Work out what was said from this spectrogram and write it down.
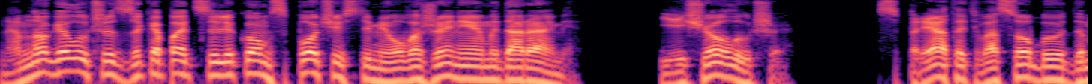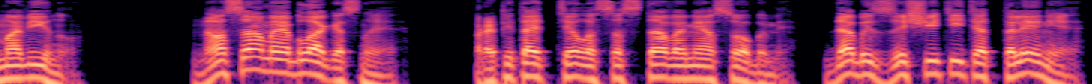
Намного лучше закопать целиком с почестями, уважением и дарами. Еще лучше — спрятать в особую домовину. Но самое благостное — пропитать тело составами особыми, дабы защитить от тления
